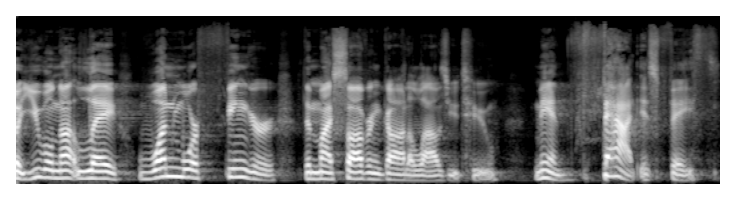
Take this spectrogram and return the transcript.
but you will not lay one more finger than my sovereign God allows you to. Man, that is faith.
